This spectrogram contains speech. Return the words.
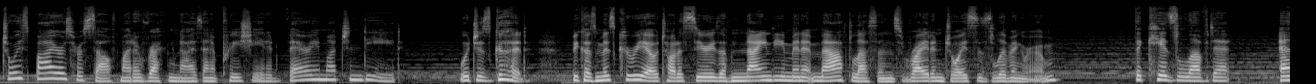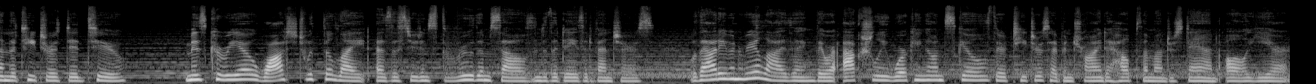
Joyce Byers herself might have recognized and appreciated very much indeed. Which is good, because Ms. Carrillo taught a series of 90 minute math lessons right in Joyce's living room. The kids loved it, and the teachers did too. Ms. Carrillo watched with delight as the students threw themselves into the day's adventures without even realizing they were actually working on skills their teachers had been trying to help them understand all year.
